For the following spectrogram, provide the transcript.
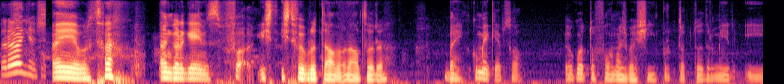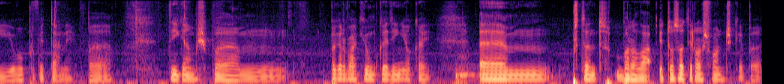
Aranhas! Aí é brutal. Hunger Games, fuck. Isto, isto foi brutal, meu, na altura. Bem, como é que é, pessoal? Eu agora estou a falar mais baixinho porque está tudo a dormir e eu vou aproveitar, né? Para, digamos, para, hum, para gravar aqui um bocadinho, ok? Hum, portanto, bora lá. Eu estou só a tirar os fones, que é para,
